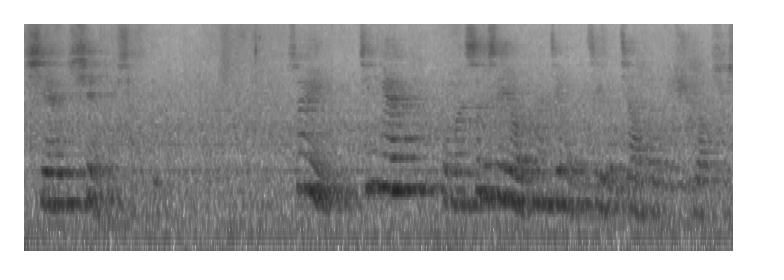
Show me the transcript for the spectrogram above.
先献给上帝。所以今天我们是不是也有看见我们自己的教会的需要去？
